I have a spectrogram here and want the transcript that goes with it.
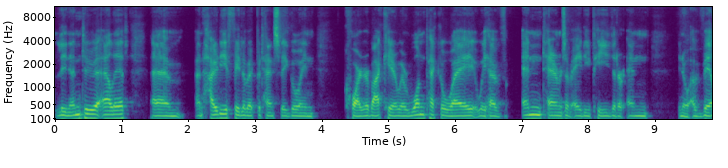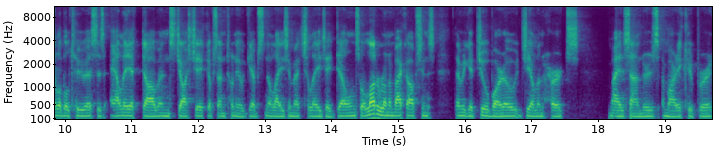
lean into Elliott? Um, and how do you feel about potentially going quarterback here? We're one pick away. We have in terms of ADP that are in you know, available to us is Elliott, Dobbins, Josh Jacobs, Antonio Gibson, Elijah Mitchell, AJ Dillon. So a lot of running back options. Then we get Joe Burrow, Jalen Hurts, Miles Sanders, Amari Cooper,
